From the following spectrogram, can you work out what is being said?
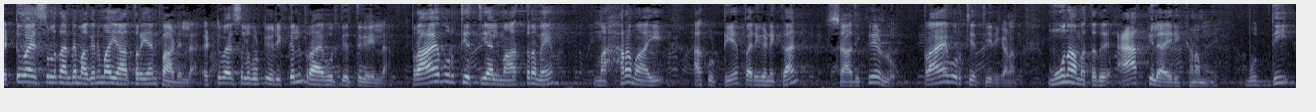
എട്ട് വയസ്സുള്ള തന്റെ മകനുമായി യാത്ര ചെയ്യാൻ പാടില്ല. എട്ട് വയസ്സുള്ള കുട്ടി ഒരിക്കലും പ്രായപൂർത്തി എത്തുകയില്ല. പ്രായപൂർത്തി എത്തിയാൽ മാത്രമേ മഹറമായി ആ കുട്ടിയെ പരിഗണിക്കാൻ സാധിക്കുകയുള്ളൂ. പ്രായപൂർത്തി എത്തിയിരിക്കണം. മൂന്നാമത്തത് ആക്കിലായിരിക്കണം ബുദ്ധി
